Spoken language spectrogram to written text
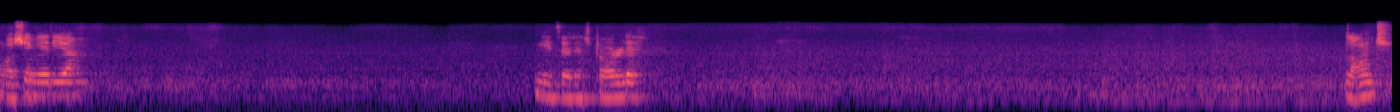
वॉशिंग एरिया गीजर इंस्टॉल्ड है lounge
